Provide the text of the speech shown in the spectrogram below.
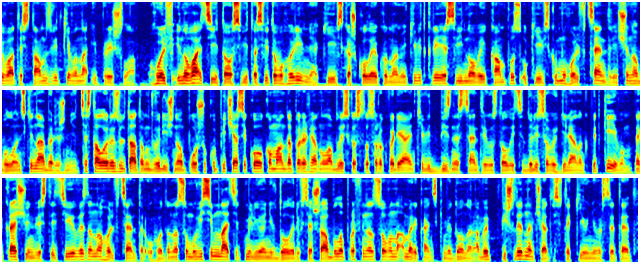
відчуватись там, звідки вона і прийшла. Гольф інновації та освіта світового рівня. Київська школа економіки відкриє свій новий кампус у Київському гольф-центрі, що на Болонській набережні. Це стало результатом дворічного пошуку, під час якого команда переглянула близько 140 варіантів від бізнес-центрів у столиці до лісових ділянок під Києвом. Найкращою інвестицією визнано гольф-центр. Угода на суму 18 мільйонів доларів США була профінансована американськими донорами. А ви пішли навчатись в такий університет?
